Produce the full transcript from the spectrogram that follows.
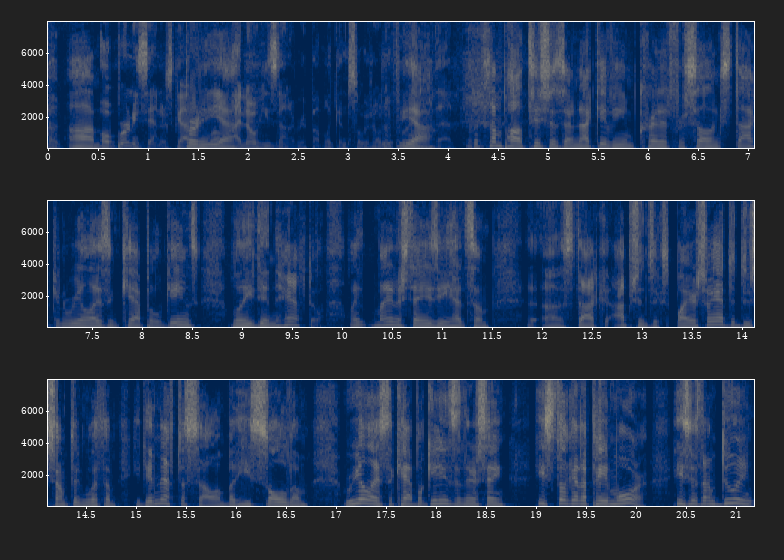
Okay. um, oh, Bernie Sanders. Got Bernie, it. Well, yeah. I know he's not a Republican, so we don't have to worry yeah, about that. but some politicians are not giving him credit for selling stock and realizing capital gains when he didn't have to. Like my understanding is he had some uh, stock options expire, so he had to do something with them. He didn't have to sell them, but he sold them, realized the capital gains, and they're saying he's still got to pay more. He says, "I'm doing,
